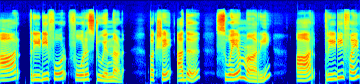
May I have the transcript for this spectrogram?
Ar three D four four S two എന്നാണ്. പക്ഷേ അത് സ്വയം മാറി Ar three D five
